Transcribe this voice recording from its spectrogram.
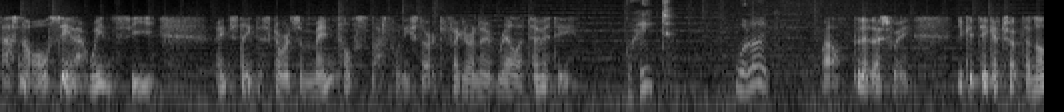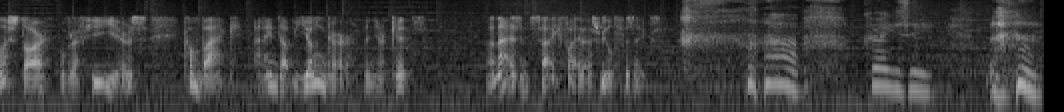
That's not all, Sarah. Wait and see. Einstein discovered some mental stuff when he started figuring out relativity. Great. What like? Well, put it this way you could take a trip to another star over a few years, come back, and end up younger than your kids. And that isn't sci fi, that's real physics. Crazy.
